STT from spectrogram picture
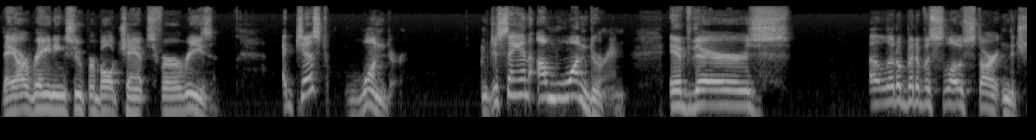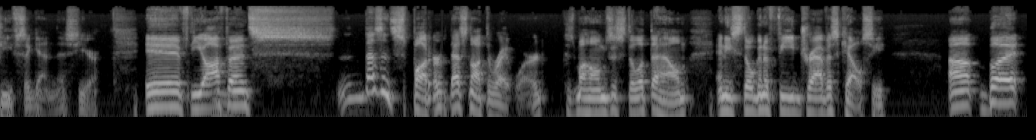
They are reigning Super Bowl champs for a reason. I just wonder, I'm just saying, I'm wondering if there's a little bit of a slow start in the Chiefs again this year. If the offense doesn't sputter, that's not the right word because Mahomes is still at the helm and he's still going to feed Travis Kelce. Uh, but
